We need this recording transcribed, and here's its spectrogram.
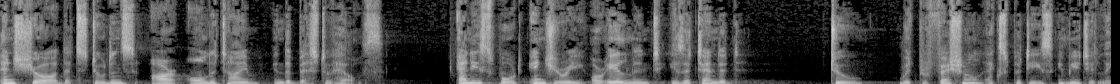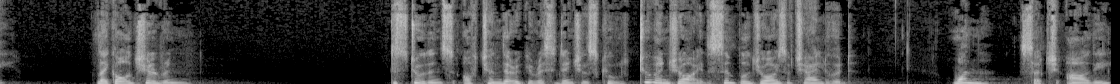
ensure that students are all the time in the best of health. Any sport injury or ailment is attended to with professional expertise immediately. Like all children, the students of Chandargi Residential School do enjoy the simple joys of childhood. One such are the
